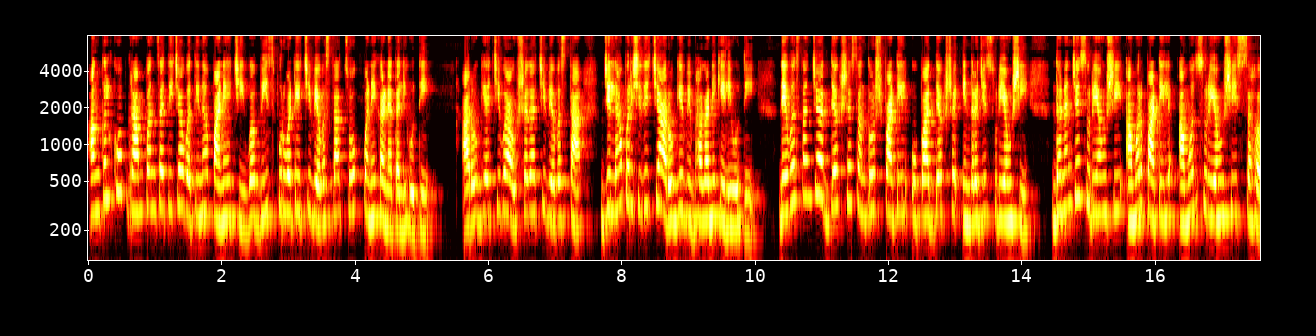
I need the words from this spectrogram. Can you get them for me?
अंकलखोप ग्रामपंचायतीच्या वतीनं पाण्याची व वीज पुरवठ्याची व्यवस्था चोखपणे करण्यात आली होती. आरोग्याची व औषधाची व्यवस्था जिल्हा परिषदेच्या आरोग्य विभागाने केली होती. देवस्थानचे अध्यक्ष संतोष पाटील उपाध्यक्ष इंद्रजित सूर्यवंशी धनंजय सूर्यवंशी अमर पाटील अमोद सूर्यवंशी सह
